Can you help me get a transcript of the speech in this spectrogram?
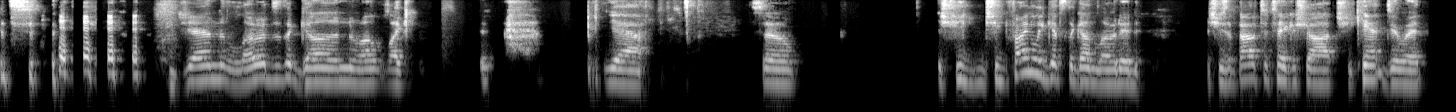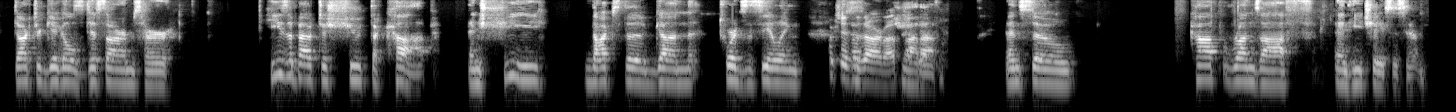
Jen loads the gun. Well, like, yeah, so she she finally gets the gun loaded. She's about to take a shot. She can't do it. Dr. Giggles disarms her. He's about to shoot the cop, and she knocks the gun towards the ceiling. Pushes his arm up. Shot off. And so cop runs off and he chases him.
